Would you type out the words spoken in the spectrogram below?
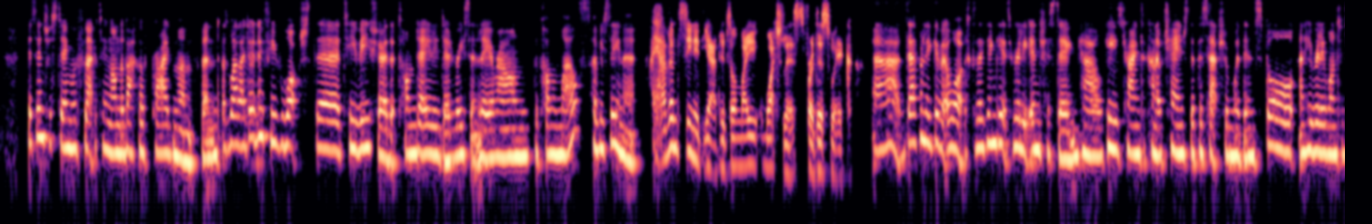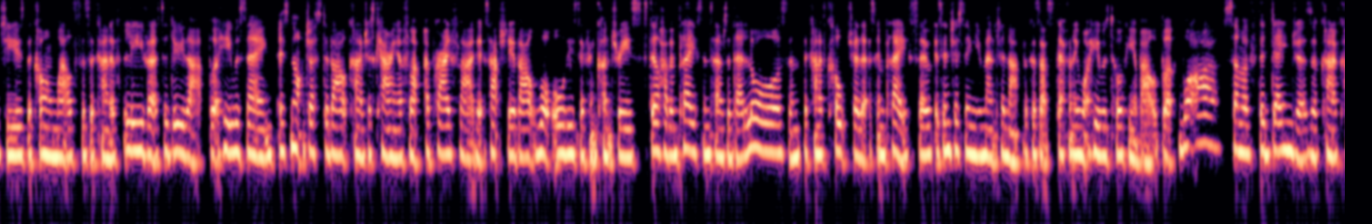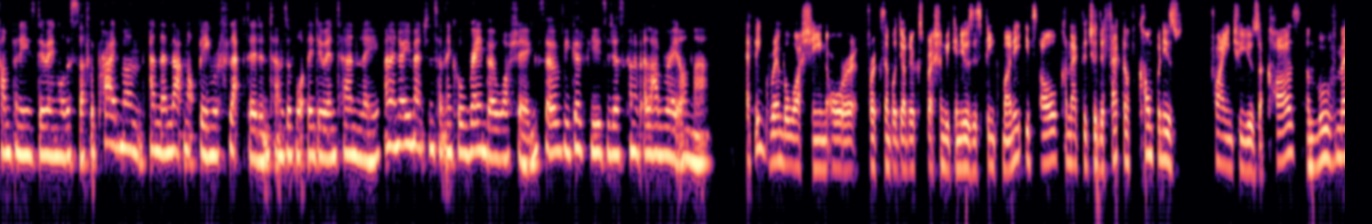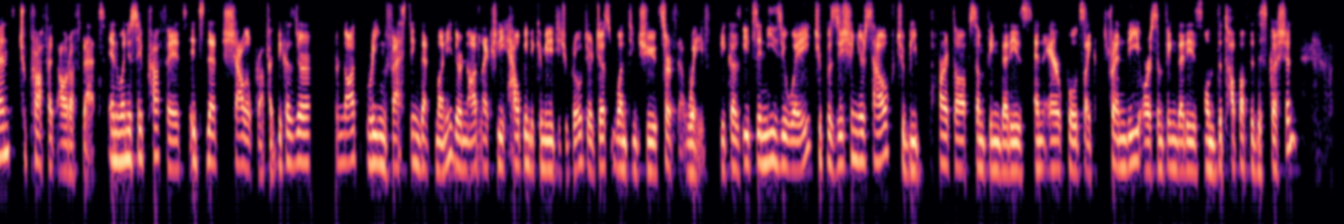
it's interesting reflecting on the back of Pride Month. And as well, I don't know if you've watched the TV show that Tom Daley did recently around the Commonwealth. Have you seen it? I haven't seen it yet. It's on my watch list for this week. Ah, definitely give it a watch because I think it's really interesting how he's trying to kind of change the perception within sport. And he really wanted to use the Commonwealth as a kind of lever to do that. But he was saying it's not just about kind of just carrying a, flag, a pride flag, it's actually about what all these different countries still have in place in terms of their laws and the kind of culture that's in place. So it's interesting you mentioned that because that's definitely what he was talking about. But what are some of the dangers of kind of companies doing all this stuff for Pride Month and then that not being reflected in terms of what they do internally. And I know you mentioned something called rainbow washing. So it would be good for you to just kind of elaborate on that. I think rainbow washing, or for example, the other expression we can use is pink money, it's all connected to the fact of companies trying to use a cause, a movement to profit out of that. And when you say profit, it's that shallow profit because there not reinvesting that money. They're not actually helping the community to grow. They're just wanting to surf that wave because it's an easy way to position yourself to be part of something that is an air quotes like trendy or something that is on the top of the discussion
